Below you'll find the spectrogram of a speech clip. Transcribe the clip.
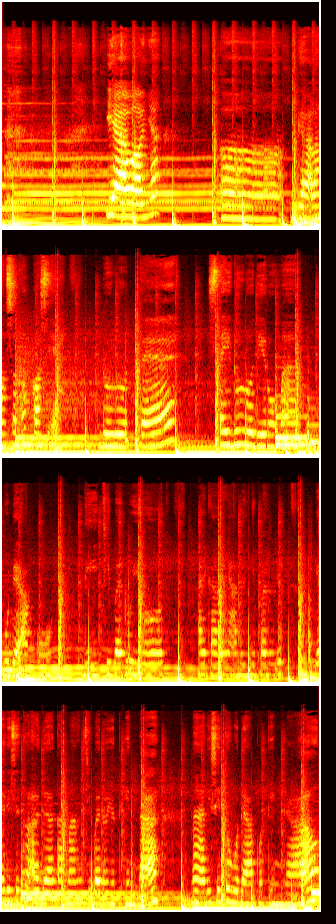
Iya awalnya nggak uh, langsung ngekos ya dulu teh stay dulu di rumah bude aku di Cibaduyut. Hai kalian ada di Cibaduyut. Ya di situ ada taman Cibaduyut Indah. Nah di situ bude aku tinggal.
